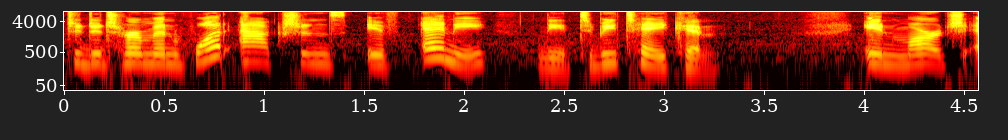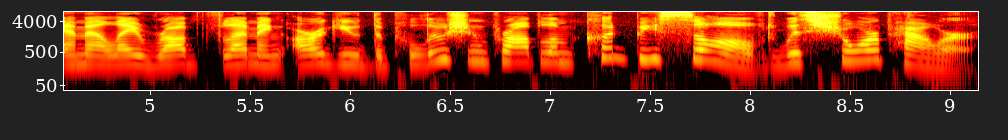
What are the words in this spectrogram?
to determine what actions, if any, need to be taken. In March, MLA Rob Fleming argued the pollution problem could be solved with shore power.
